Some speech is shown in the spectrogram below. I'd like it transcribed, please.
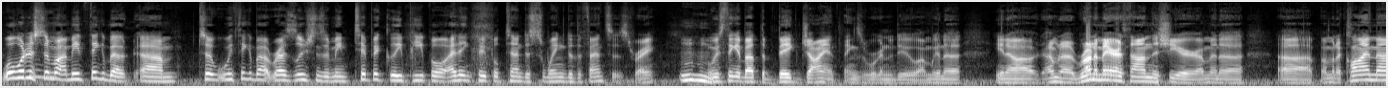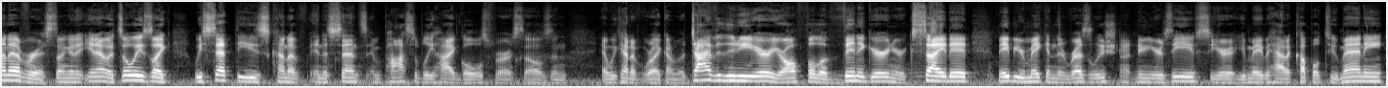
Well, what are some? I mean, think about. Um, so when we think about resolutions, I mean, typically people, I think people tend to swing to the fences, right? Mm-hmm. We always think about the big giant things that we're going to do. I'm going to, you know, I'm going to run a marathon this year. I'm going to, uh, I'm going to climb Mount Everest. I'm going to, you know, it's always like we set these kind of, in a sense, impossibly high goals for ourselves, and and we kind of we're like, I'm going to dive into the new year. You're all full of vinegar and you're excited. Maybe you're making the resolution on New Year's Eve, so you're, you maybe had a couple too many,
